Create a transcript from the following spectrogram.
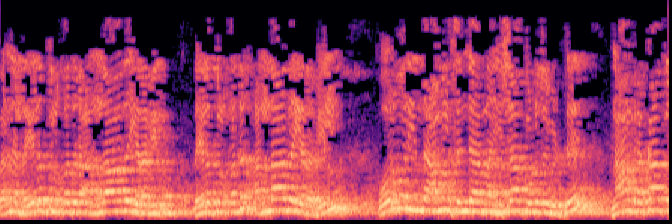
பாருங்க லைலத்துல் கதிர் அல்லாத இரவில் லைலத்துல் கதிர் அல்லாத இரவில் ஒருவர் இந்த அமல் செஞ்சார்னா இஷா தொழுது விட்டு நாலு ரக்காத்து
